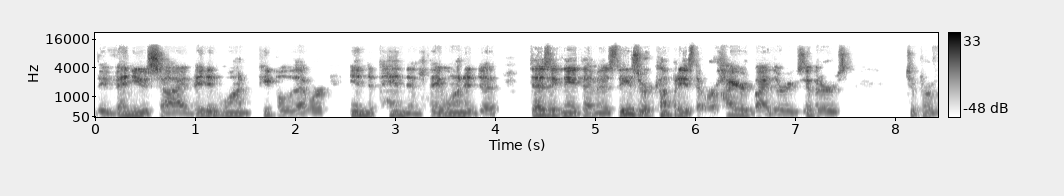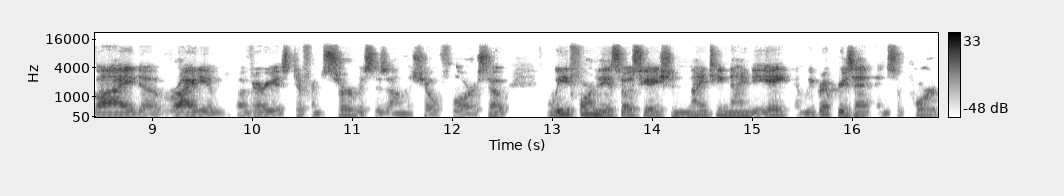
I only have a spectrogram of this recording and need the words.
the venue side they didn't want people that were independent they wanted to designate them as these are companies that were hired by their exhibitors to provide a variety of, of various different services on the show floor. So we formed the association in 1998 and we represent and support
